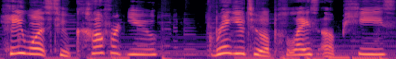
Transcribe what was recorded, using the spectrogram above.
He wants to comfort you, bring you to a place of peace,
